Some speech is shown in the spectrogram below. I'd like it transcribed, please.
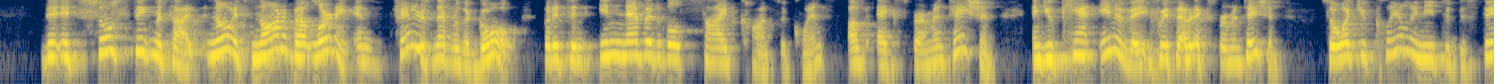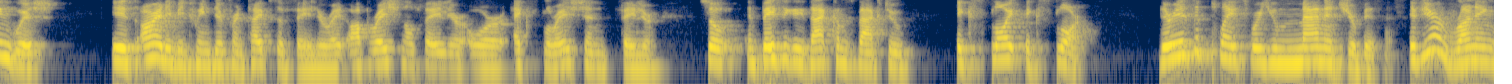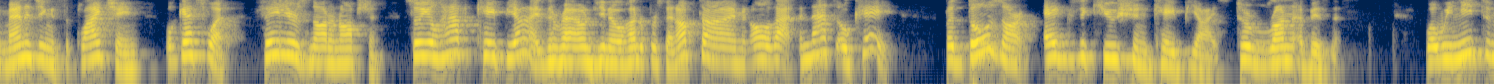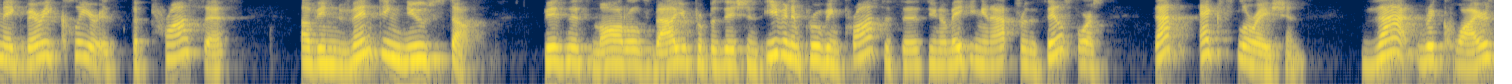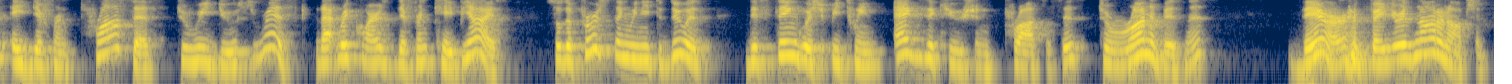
it's so stigmatized. No, it's not about learning, and failure is never the goal, but it's an inevitable side consequence of experimentation. And you can't innovate without experimentation. So, what you clearly need to distinguish is already between different types of failure, right? Operational failure or exploration failure. So, and basically, that comes back to exploit, explore there is a place where you manage your business. If you're running, managing a supply chain, well, guess what? Failure is not an option. So you'll have KPIs around, you know, 100% uptime and all that, and that's okay. But those are execution KPIs to run a business. What we need to make very clear is the process of inventing new stuff, business models, value propositions, even improving processes, you know, making an app for the sales force that's exploration. That requires a different process to reduce risk. That requires different KPIs. So the first thing we need to do is distinguish between execution processes to run a business. There, failure is not an option.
